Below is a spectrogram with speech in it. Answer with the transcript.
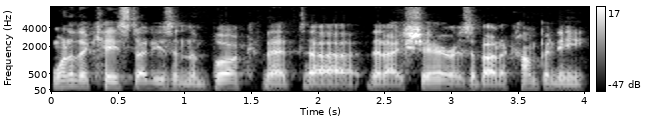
one of the case studies in the book that uh, that I share is about a company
